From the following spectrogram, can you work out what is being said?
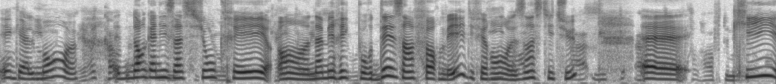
également euh, une organisation créée en Amérique pour désinformer différents instituts euh, qui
